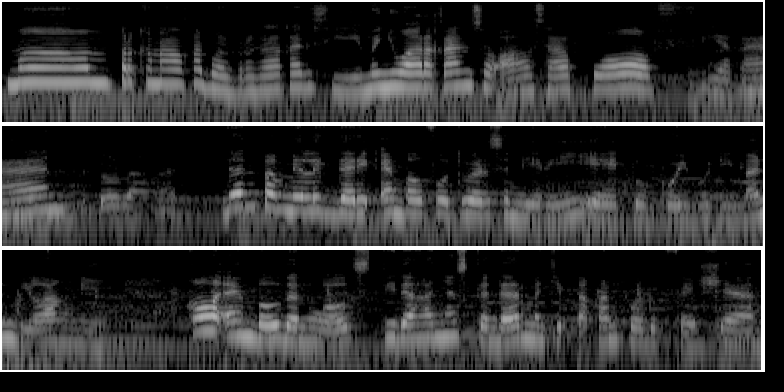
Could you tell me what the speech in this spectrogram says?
memperkenalkan bukan memperkenalkan sih menyuarakan soal self love ya kan Hmm, betul banget. Dan pemilik dari Amble Footwear sendiri yaitu Boy Budiman bilang nih, kalau Amble dan Waltz tidak hanya sekedar menciptakan produk fashion,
